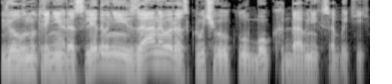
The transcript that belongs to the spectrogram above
вел внутреннее расследование и заново раскручивал клубок давних событий.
